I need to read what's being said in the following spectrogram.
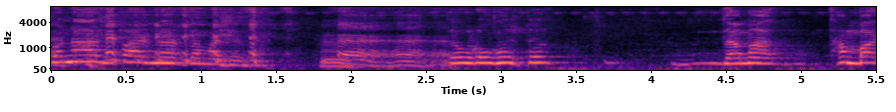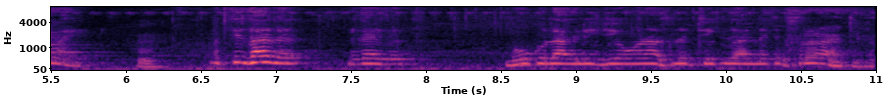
कोणाच पाडणार तमाशाचा? तेवढं होऊस तर दमा थांबा नाही. मग ते झालं. हे काय झालं? भूक लागली जेवण असलं ठीक झालं नाही ते सरळ हाटेला.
